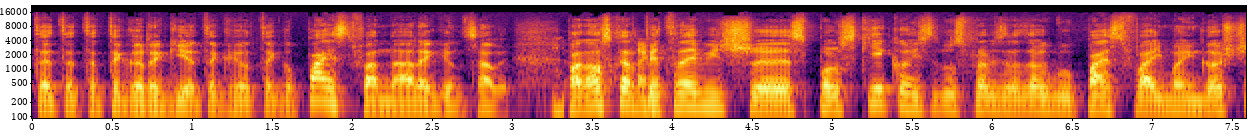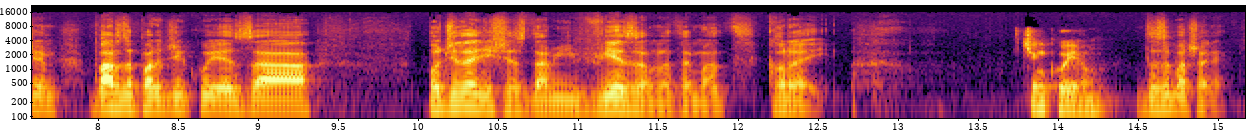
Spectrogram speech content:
te, te, te, tego, region, tego, tego państwa na region cały. Pan Oskar tak. Pietrewicz e, z Polskiego Instytutu Spraw Międzynarodowych był Państwa i moim gościem. Bardzo Panu dziękuję za podzielenie się z nami wiedzą na temat Korei. Dziękuję. Do zobaczenia.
